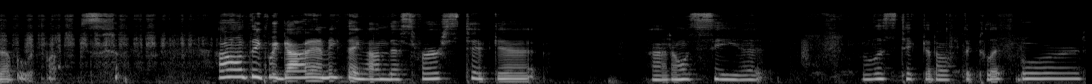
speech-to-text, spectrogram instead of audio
Double it box. I don't think we got anything on this first ticket. I don't see it. Let's take it off the clipboard.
